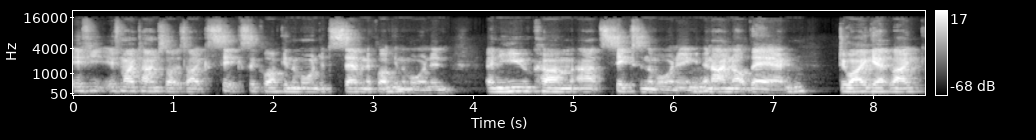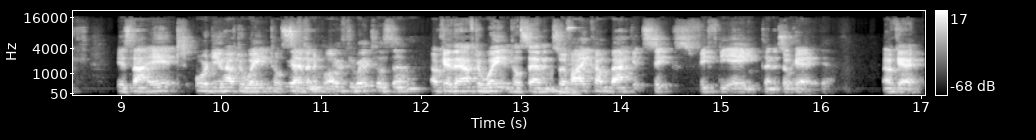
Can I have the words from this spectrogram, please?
if you, if my time slot is like six o'clock in the morning to seven o'clock in the morning, and you come at six in the morning Mhm. and I'm not there, Mhm. do I get like is that it, or do you have to wait until You seven to- o'clock? You have to wait till seven. Okay, they have to wait until seven. So if I come back at six fifty-eight, then it's okay. Yeah. Okay.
